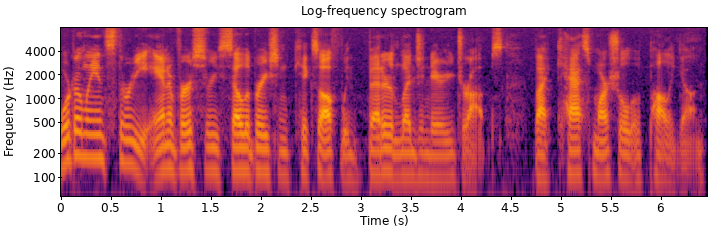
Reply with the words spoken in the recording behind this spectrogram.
Borderlands 3 Anniversary Celebration kicks off with better legendary drops by Cass Marshall of Polygon.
